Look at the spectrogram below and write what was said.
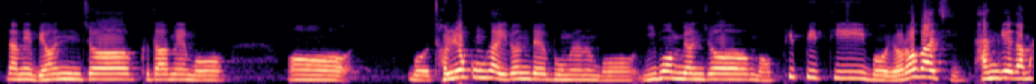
그다음에 면접, 그다음에 뭐 어, 뭐 전력공사 이런 데 보면은 뭐 임원 면접, 뭐 PPT 뭐 여러 가지 단계가 막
